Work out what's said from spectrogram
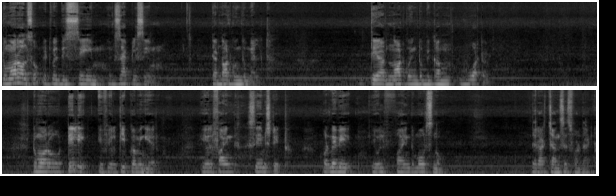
tomorrow also it will be same exactly same. They are not going to melt. They are not going to become water. Tomorrow daily if you'll keep coming here you will find same state. Or maybe you will find more snow there are chances for that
